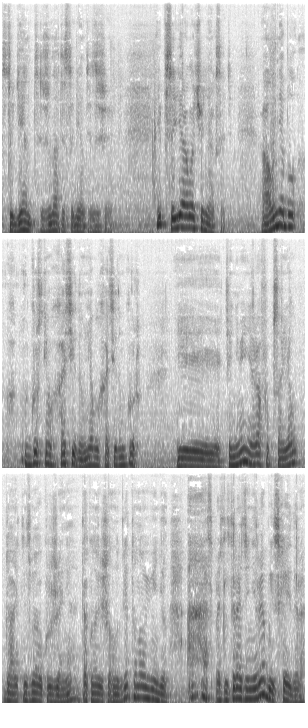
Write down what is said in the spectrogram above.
студент, женатый студент из Иши. И посреди рабочего дня, кстати. А он не был гурским хасидом, не был хасидом гур. И, тем не менее, Рафа посмотрел, да, это не из моего окружения, так он решил, но где-то он его видел. А, спросил, ты разве не Рэба из Хейдера?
